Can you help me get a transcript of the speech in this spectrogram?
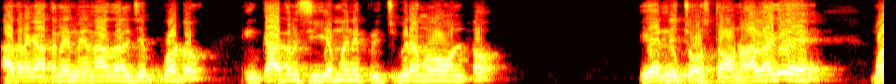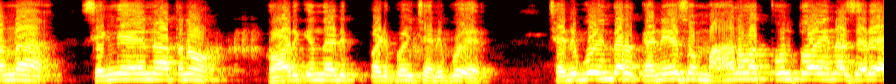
అతనికి అతనే నినాదాలు చెప్పుకోవటం ఇంకా అతను సీఎం అనే పిచ్చి భ్రమలో ఉండటం ఇవన్నీ చూస్తా ఉన్నాం. అలాగే మొన్న సింగయ్య అతను కారు కింద పడిపోయి చనిపోయారు. చనిపోయిన తర్వాత కనీసం మానవత్వంతో అయినా సరే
